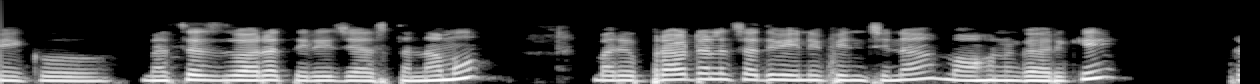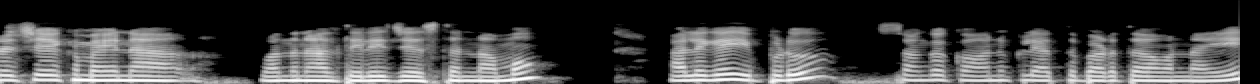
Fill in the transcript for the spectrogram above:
మీకు మెసేజ్ ద్వారా తెలియజేస్తున్నాము. మరి ప్రకటనలు చదివి వినిపించిన మోహన్ గారికి ప్రత్యేకమైన వందనాలు తెలియజేస్తున్నాము. అలాగే ఇప్పుడు సంఘ కానుకలు ఎత్తబడతా ఉన్నాయి.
